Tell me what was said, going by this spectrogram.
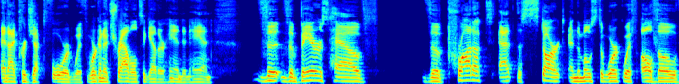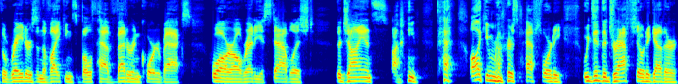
and I project forward with, we're going to travel together hand in hand. The the Bears have the product at the start and the most to work with, although the Raiders and the Vikings both have veteran quarterbacks who are already established. The Giants, I mean, Pat, all I can remember is Pat Forde. We did the draft show together,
